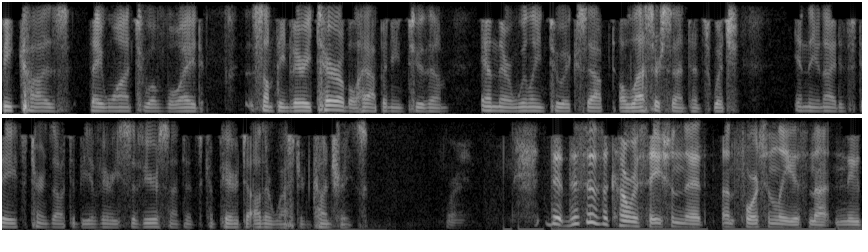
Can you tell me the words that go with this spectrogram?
because they want to avoid something very terrible happening to them, and they're willing to accept a lesser sentence, which in the United States turns out to be a very severe sentence compared to other Western countries. Right. This is a conversation that unfortunately is not new,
